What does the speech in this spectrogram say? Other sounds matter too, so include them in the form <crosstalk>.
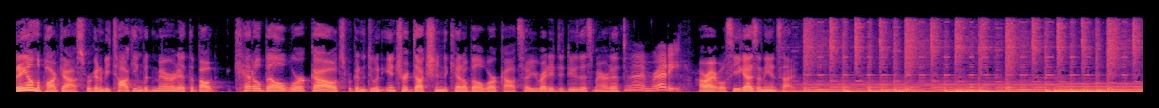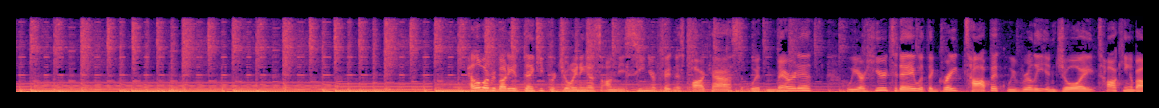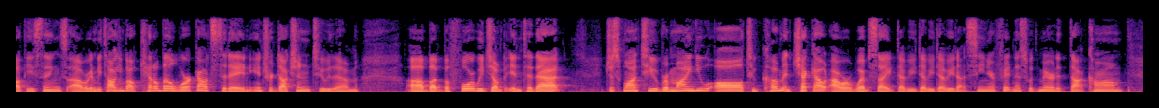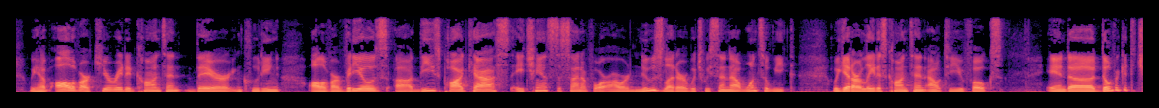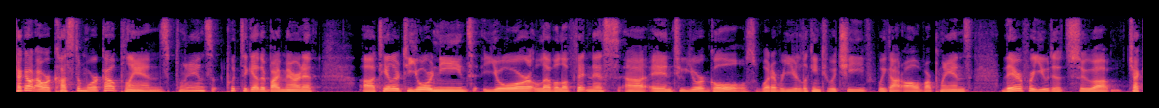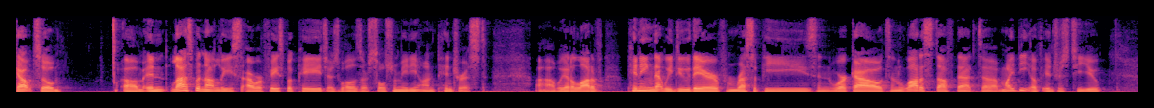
Today on the podcast, we're going to be talking with Meredith about kettlebell workouts. We're going to do an introduction to kettlebell workouts. Are you ready to do this, Meredith? I'm ready. All right, we'll see you guys on the inside. Hello, everybody, and thank you for joining us on the Senior Fitness Podcast with Meredith. We are here today with a great topic. We really enjoy talking about these things. Uh, we're going to be talking about kettlebell workouts today, an introduction to them. Uh, but before we jump into that, just want to remind you all to come and check out our website, www.seniorfitnesswithmeredith.com. We have all of our curated content there, including all of our videos, uh, these podcasts, a chance to sign up for our newsletter, which we send out once a week. We get our latest content out to you folks. And uh, don't forget to check out our custom workout plans, plans put together by Meredith, uh, tailored to your needs, your level of fitness, uh, and to your goals, whatever you're looking to achieve. We got all of our plans there for you to, to uh, check out. So um, and last but not least, our Facebook page as well as our social media on Pinterest. Uh, we got a lot of pinning that we do there from recipes and workouts and a lot of stuff that uh, might be of interest to you.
